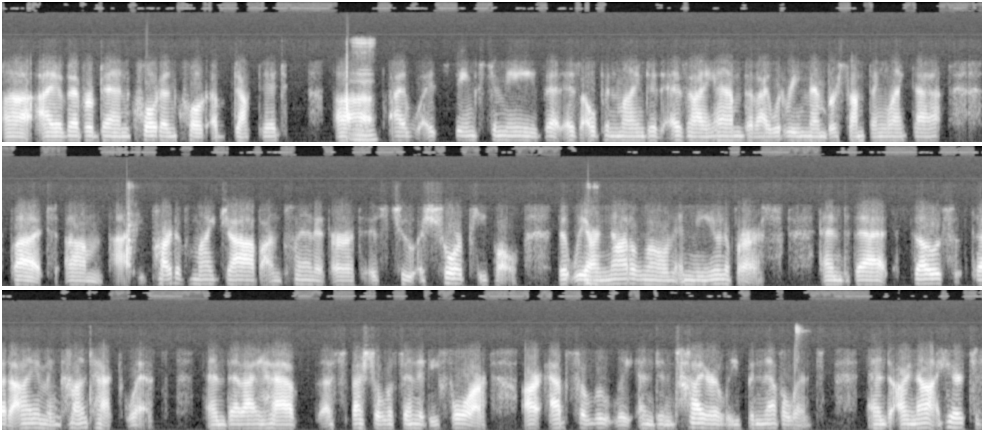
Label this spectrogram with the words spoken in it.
uh, I have ever been quote unquote abducted. Uh, I, it seems to me that as open minded as I am, that I would remember something like that. But um, I, part of my job on planet Earth is to assure people that we are not alone in the universe and that those that I am in contact with and that I have a special affinity for are absolutely and entirely benevolent and are not here to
